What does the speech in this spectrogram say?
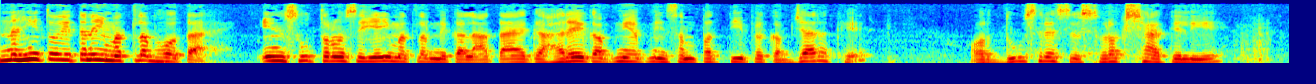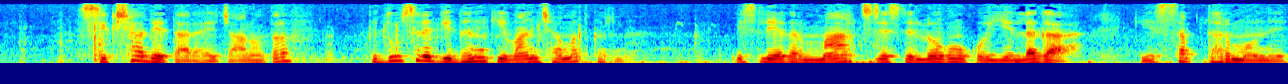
नहीं तो इतना ही मतलब होता है। इन सूत्रों से यही मतलब निकल आता है कि हर एक अपनी अपनी संपत्ति पर कब्जा रखे और दूसरे से सुरक्षा के लिए शिक्षा देता रहे चारों तरफ़। कि दूसरे की धन की वांछा मत करना। इसलिए अगर मार्क्स जैसे लोगों को यह लगा कि सब धर्मों ने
